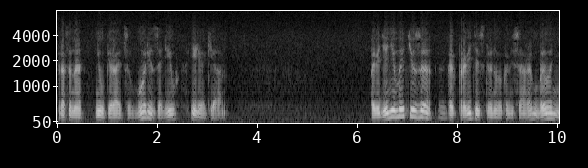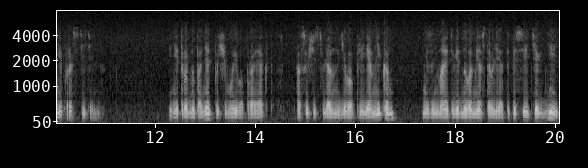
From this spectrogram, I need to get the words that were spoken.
раз она не упирается в море, залив или океан. Поведение Мэтьюза, как правительственного комиссара, было непростительно. И нетрудно понять, почему его проект, осуществленный его преемником, не занимает видного места в летописи тех дней.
